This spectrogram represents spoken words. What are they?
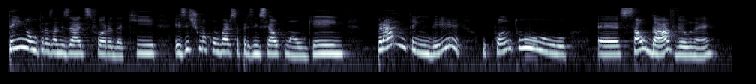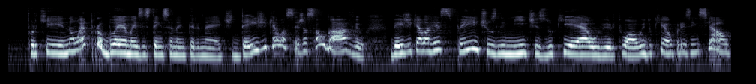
Tem outras amizades fora daqui? Existe uma conversa presencial com alguém? Para entender o quanto é saudável, né? Porque não é problema a existência na internet, desde que ela seja saudável, desde que ela respeite os limites do que é o virtual e do que é o presencial.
